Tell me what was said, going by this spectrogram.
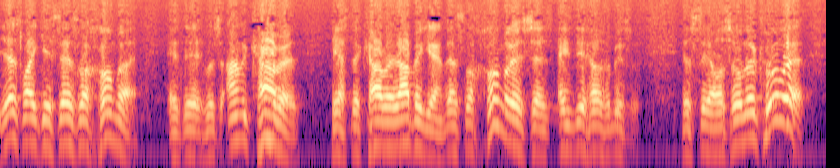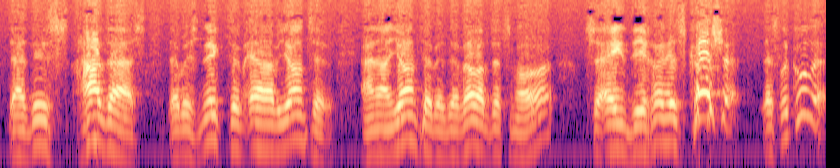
just like he says lachumah, if it was uncovered, he has to cover it up again. That's lachumah. It says ein dichel mitzvah. He'll say also the that this hadas that was niktim erav yontiv, and on yontiv it developed its more, so ein dichel and it's kosher. That's the.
